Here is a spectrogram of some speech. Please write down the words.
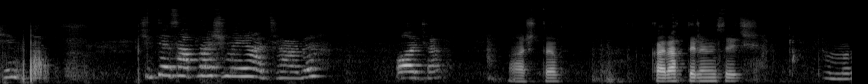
Şimdi çift hesaplaşmayı aç abi. O açar. Açtım. Karakterini seç. Tamam.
